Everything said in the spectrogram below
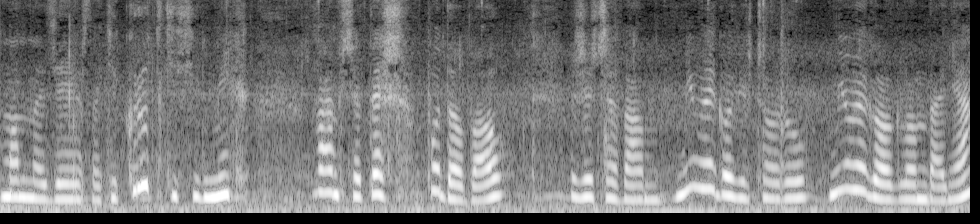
Mam nadzieję, że taki krótki filmik Wam się też podobał. Życzę Wam miłego wieczoru, miłego oglądania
